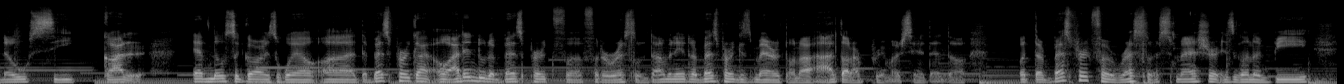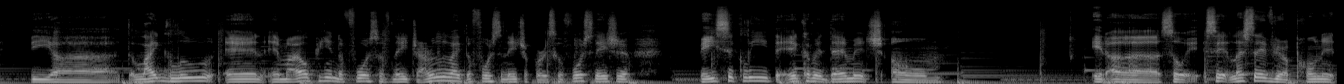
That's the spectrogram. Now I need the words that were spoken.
No Cigar. They have no cigar as well. Uh, the best perk I oh I didn't do the best perk for for the Wrestler Dominator. The best perk is Marathon. I, I thought I pretty much said that though. But the best perk for Wrestler Smasher is gonna be the uh the like glue and in my opinion the force of nature. I really like the force of nature perks so force of nature basically the incoming damage um it uh so say let's say if your opponent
